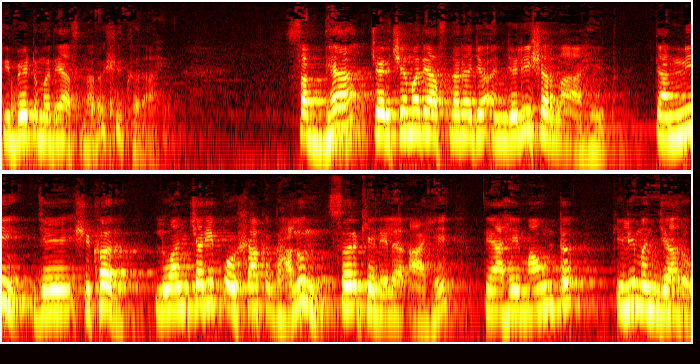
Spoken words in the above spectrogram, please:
तिबेटमध्ये असणारं शिखर आहे. सध्या चर्चेमध्ये असणाऱ्या ज्या अंजली शर्मा आहेत त्यांनी जे शिखर लुवांचारी पोशाख घालून सर केलेलं आहे ते आहे माउंट किलीमंजारो.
